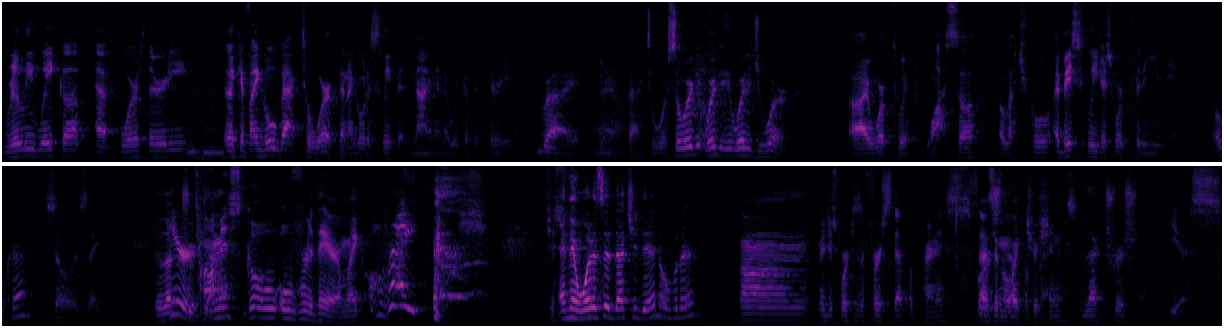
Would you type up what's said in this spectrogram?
really wake up at 4:30. Mhm. Like if I go back to work, then I go to sleep at nine and I wake up at three. Right. Yeah. right, Back to work. So where did, where did, where did you work? Uh, I worked with Wasa Electrical. I basically just worked for the union. Okay. So it's like, Electric here, guy. Thomas, go over there. I'm like, all right. Just And then what is it that you did over there? Um, I just worked as a first step apprentice as an electrician. apprentice. Electrician. Yes.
